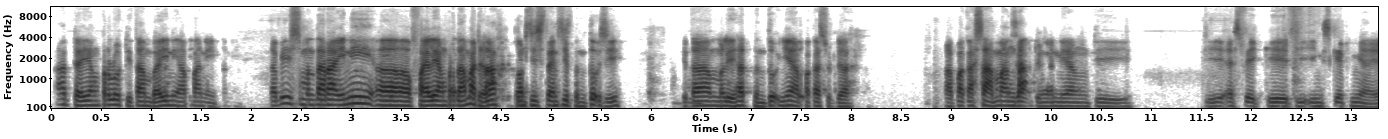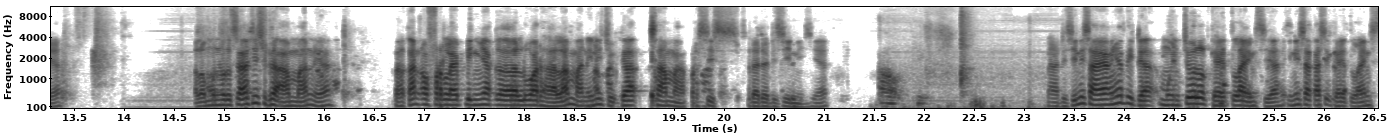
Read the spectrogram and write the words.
ada yang perlu ditambahin ini apa nih tapi sementara ini uh, file yang pertama adalah konsistensi bentuk sih kita melihat bentuknya apakah sudah apakah sama enggak dengan yang di di SVG di Inkscape-nya ya. Kalau menurut saya sih sudah aman ya. Bahkan overlappingnya ke luar halaman ini juga sama, persis berada di sini ya. Nah, di sini sayangnya tidak muncul guidelines ya. Ini saya kasih guidelines,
